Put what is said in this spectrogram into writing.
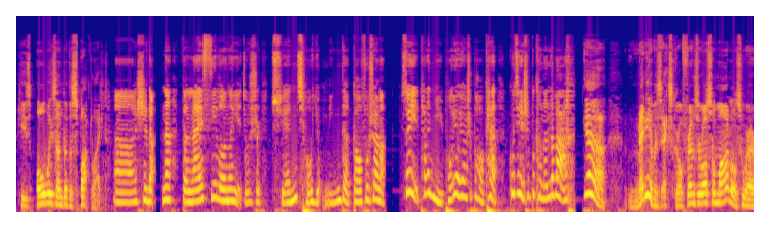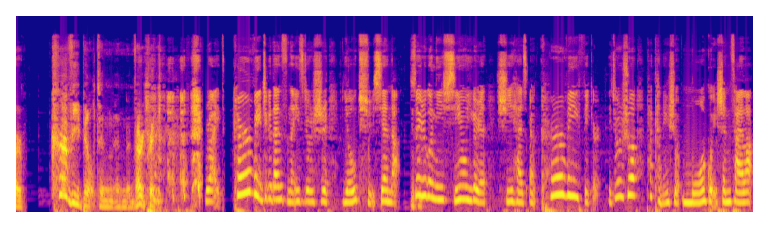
he's always under the spotlight. 嗯，是的。那本来 C 罗呢，也就是全球有名的高富帅嘛， 所以他的女朋友要是不好看，估计也是不可能的吧。 Yeah, many of his ex-girlfriends are also models who are curvy built and, and, and very pretty. Right, curvy 这个单词呢，意思就是有曲线的。所以如果你形容一个人，she has a curvy figure，也就是说她肯定是有魔鬼身材了。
